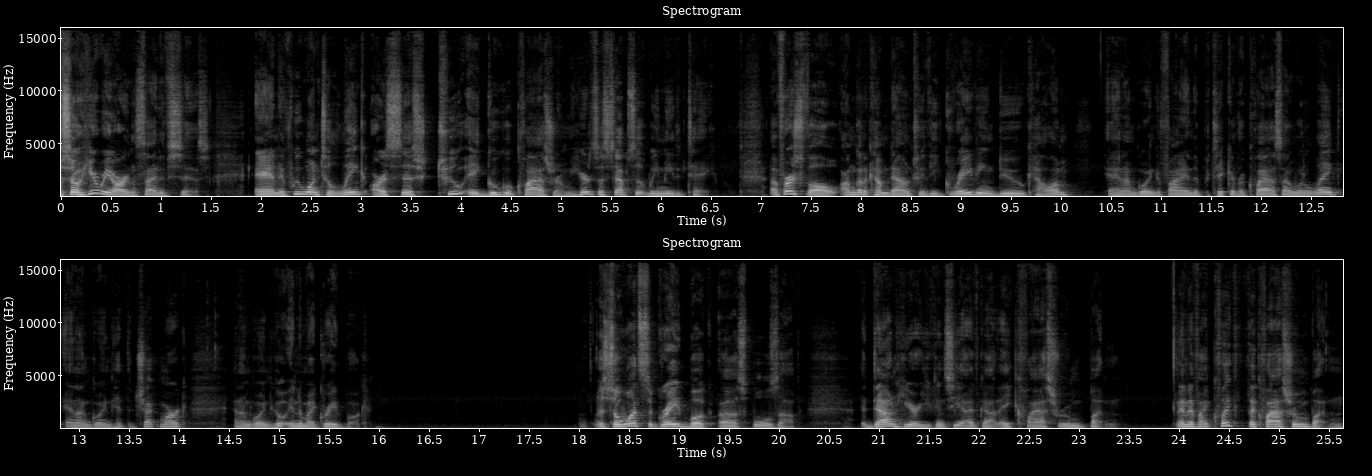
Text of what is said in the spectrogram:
So here we are inside of SIS. And if we want to link our SIS to a Google Classroom, here's the steps that we need to take. Uh, first of all, I'm going to come down to the grading due column and I'm going to find the particular class I want to link and I'm going to hit the check mark and I'm going to go into my gradebook. So once the gradebook uh, spools up, down here you can see I've got a classroom button. And if I click the classroom button,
